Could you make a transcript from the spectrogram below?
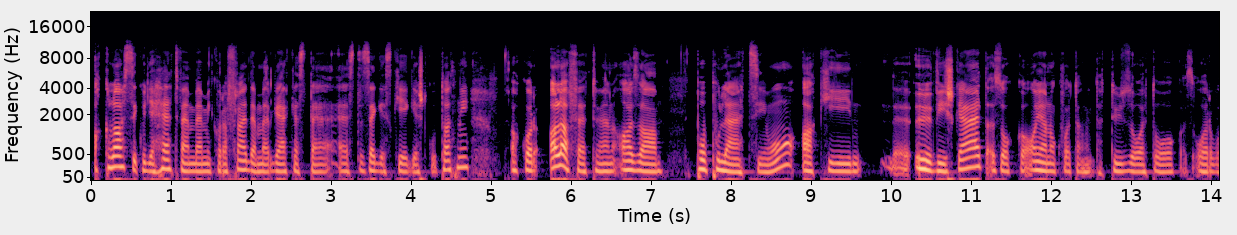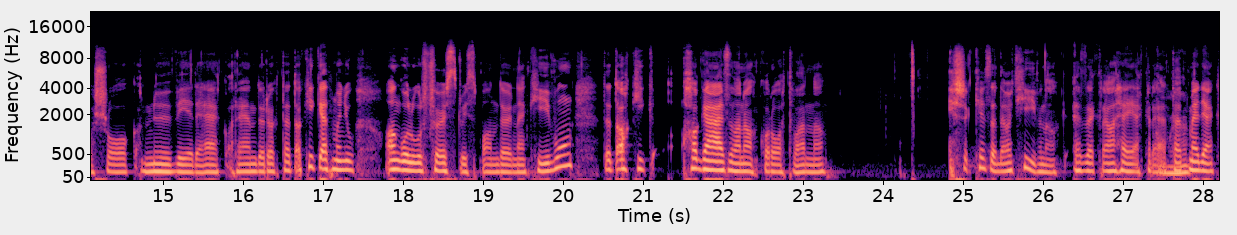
a klasszik, ugye 70-ben, mikor a Freudenberg elkezdte ezt az egész kiégést kutatni, akkor alapvetően az a populáció, aki ő vizsgált, azok olyanok voltak, mint a tűzoltók, az orvosok, a nővérek, a rendőrök, tehát akiket mondjuk angolul first respondernek hívunk, tehát akik, ha gáz van, akkor ott vannak. És képzeld el, hogy hívnak ezekre a helyekre. Komolyan. Tehát megyek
